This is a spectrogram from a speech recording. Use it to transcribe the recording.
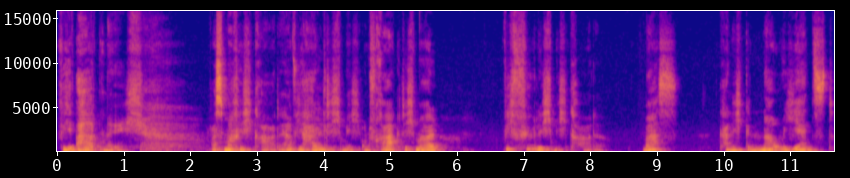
Wie atme ich? Was mache ich gerade? Ja, wie halte ich mich? Und frag dich mal, wie fühle ich mich gerade? Was kann ich genau jetzt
